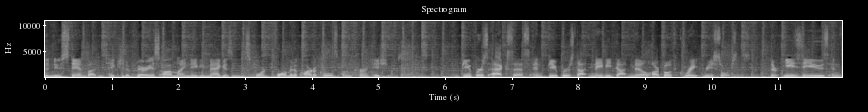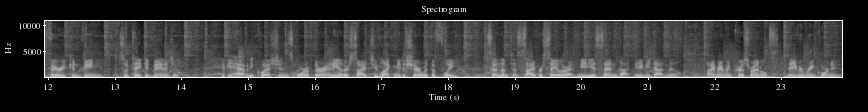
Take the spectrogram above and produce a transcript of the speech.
The Newsstand button takes you to various online Navy magazines for informative articles on current issues. Bupers Access and Bupers.navy.mil are both great resources. They're easy to use and very convenient, so take advantage of them. If you have any questions or if there are any other sites you'd like me to share with the fleet, send them to cybersailor at mediasend.navy.mil. I'm Airman Chris Reynolds, Navy Marine Corps News.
